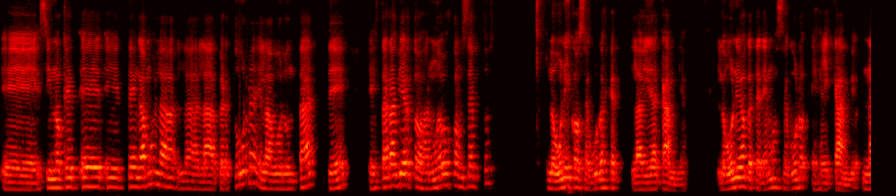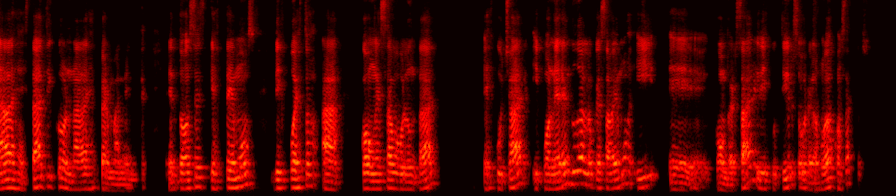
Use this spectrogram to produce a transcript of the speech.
eh, sino que eh, tengamos la, la, la, apertura y la voluntad de estar abiertos a nuevos conceptos. Lo único seguro es que la vida cambia. lo único que tenemos seguro es el cambio. Nada es estático, nada es permanente. Entonces, que estemos dispuestos a, con esa voluntad, escuchar y poner en duda lo que sabemos y eh, conversar y discutir sobre los nuevos conceptos.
